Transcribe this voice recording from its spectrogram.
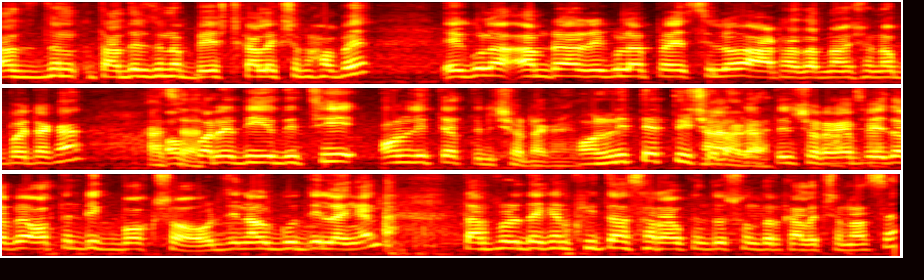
তাদের জন্য তাদের জন্য বেস্ট কালেকশন হবে। এগুলা আমরা রেগুলার প্রাইস ছিল আট হাজার নয়শো নব্বই টাকা। আচ্ছা। অফারে দিয়ে দিচ্ছি অনলি তেত্রিশশো টাকায়। অনলি 3300 টাকা তিনশো টাকায় আচ্ছা। পেয়ে যাবে অথেন্টিক বক্স অরিজিনাল গুজি লাগেন তারপরে দেখেন ফিতা ছাড়াও কিন্তু সুন্দর কালেকশন আছে।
